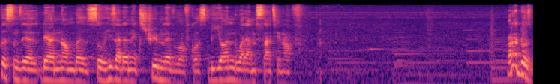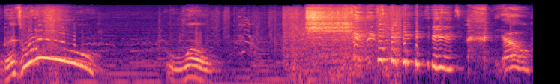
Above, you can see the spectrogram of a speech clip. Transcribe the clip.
persons, there there are numbers. So he's at an extreme level, of course, beyond what I'm starting off. What are those birds? Woo! Whoa! Yo!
